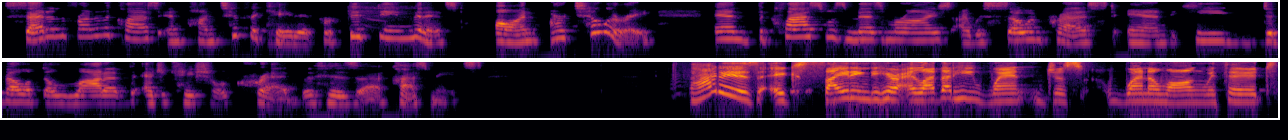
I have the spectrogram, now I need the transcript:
sat in the front of the class, and pontificated for 15 minutes on artillery. And the class was mesmerized. I was so impressed. And he developed a lot of educational cred with his uh, classmates. That is exciting to hear. I love that he went just went along with it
